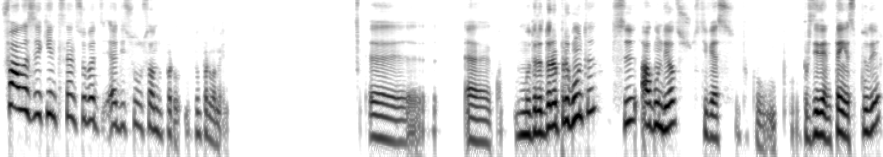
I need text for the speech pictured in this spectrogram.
Fala-se aqui, entretanto, sobre a, dissolução do, do Parlamento. Uh, a moderadora pergunta se algum deles, se tivesse, porque o, o presidente tem esse poder,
